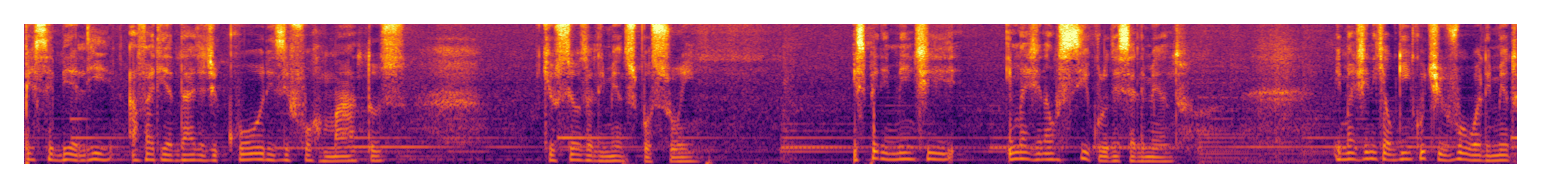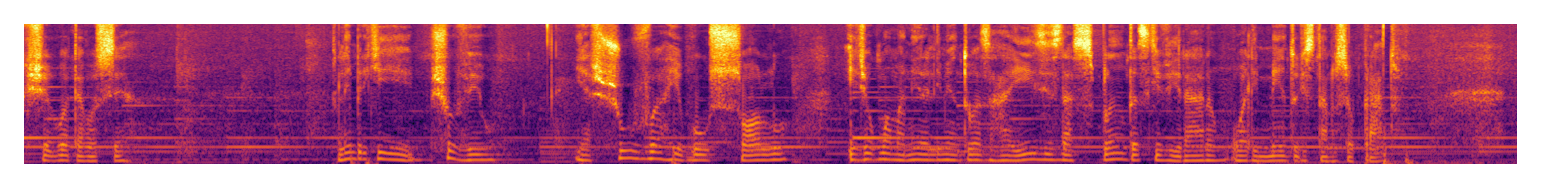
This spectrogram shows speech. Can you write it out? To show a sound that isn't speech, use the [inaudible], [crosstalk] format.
perceber ali a variedade de cores e formatos que os seus alimentos possuem. Experimente imaginar o ciclo desse alimento Imagine que alguém cultivou o alimento que chegou até você. Lembre que choveu e a chuva regou o solo e de alguma maneira alimentou as raízes das plantas que viraram o alimento que está no seu prato.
